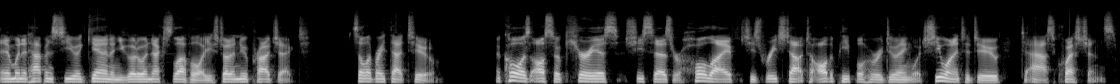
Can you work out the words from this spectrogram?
And when it happens to you again and you go to a next level or you start a new project, celebrate that too. Nicole is also curious. She says her whole life she's reached out to all the people who are doing what she wanted to do to ask questions.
